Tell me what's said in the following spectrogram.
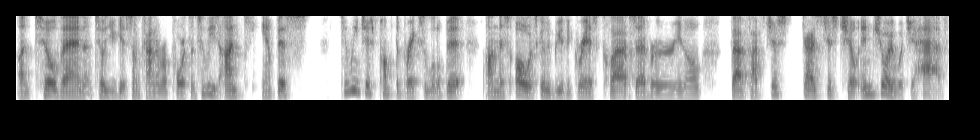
until then, until you get some kind of reports, until he's on campus, can we just pump the brakes a little bit on this? Oh, it's going to be the greatest class ever, you know, Fab Five. Just, guys, just chill. Enjoy what you have.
